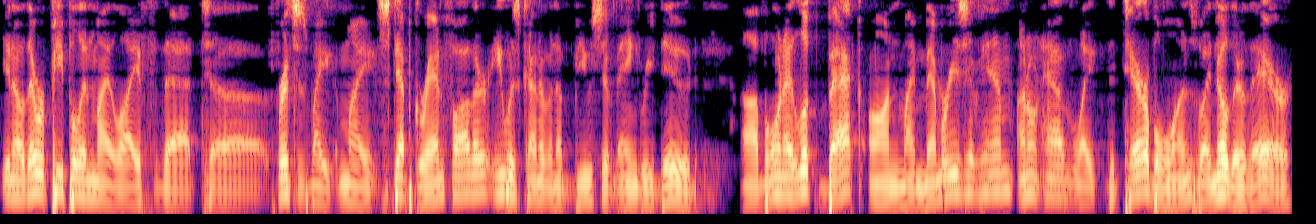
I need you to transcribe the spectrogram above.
you know, there were people in my life that, uh, for instance, my my step grandfather. He was kind of an abusive, angry dude. Uh, but when I look back on my memories of him, I don't have like the terrible ones, but I know they're there.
